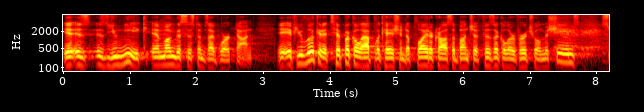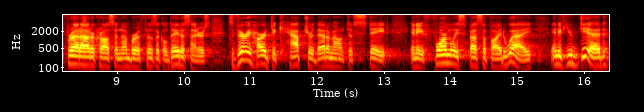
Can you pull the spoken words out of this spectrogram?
is, is unique among the systems I've worked on. If you look at a typical application deployed across a bunch of physical or virtual machines, spread out across a number of physical data centers, it's very hard to capture that amount of state in a formally specified way. And if you did,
